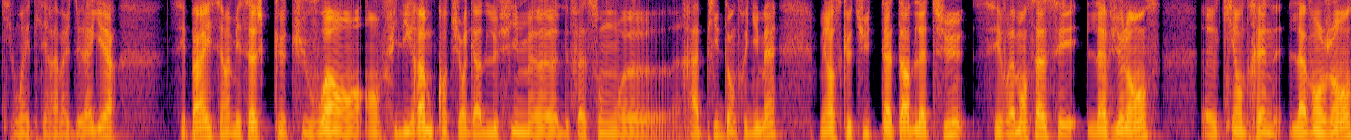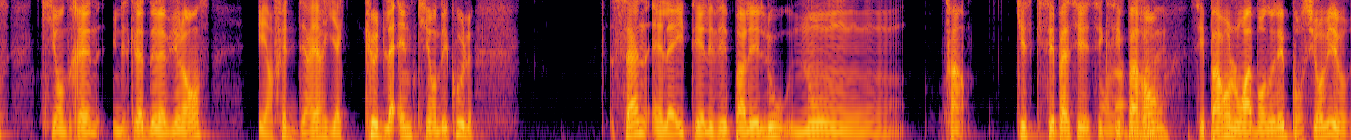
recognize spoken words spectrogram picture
qui vont être les ravages de la guerre. C'est pareil, c'est un message que tu vois en, en filigrane quand tu regardes le film euh, de façon euh, rapide, entre guillemets. Mais lorsque tu t'attardes là-dessus, c'est vraiment ça. C'est la violence euh, qui entraîne la vengeance, qui entraîne une escalade de la violence. Et en fait, derrière, il n'y a que de la haine qui en découle. San, elle a été élevée par les loups. Non. Enfin, qu'est-ce qui s'est passé? C'est que ses parents abandonné. ses parents l'ont abandonné pour survivre.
